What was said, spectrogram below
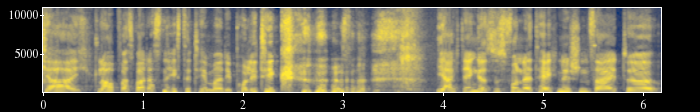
Ja, ich glaube, was war das nächste Thema? Die Politik. ja, ich denke, es ist von der technischen Seite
